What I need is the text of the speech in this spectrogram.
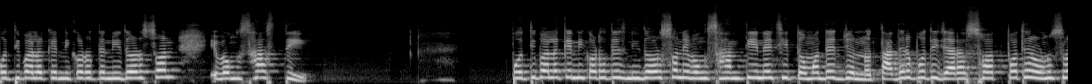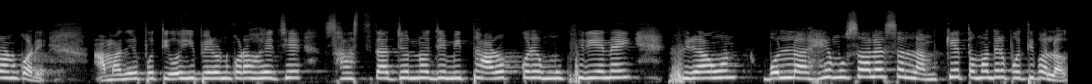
প্রতিপালকের নিকট হতে নিদর্শন এবং শাস্তি। প্রতিপালকের নিকট হতে নিদর্শন এবং শান্তি এনেছি তোমাদের জন্য। তাদের প্রতি যারা সৎ পথের অনুসরণ করে, আমাদের প্রতি ওহি প্রেরণ করা হয়েছে। শাস্তি তার জন্য যে মিথ্যা আরোপ করে মুখ ফিরিয়ে নেয়। ফিরাউন বলল, হে মুসা আলাহিসাল্লাম কে তোমাদের প্রতিপালক?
